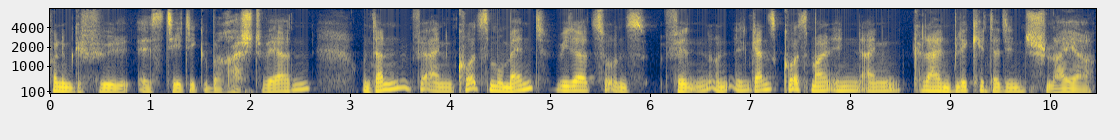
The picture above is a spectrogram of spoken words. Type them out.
von dem Gefühl Ästhetik überrascht werden und dann für einen kurzen Moment wieder zu uns finden und ganz kurz mal in einen kleinen Blick hinter den Schleier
